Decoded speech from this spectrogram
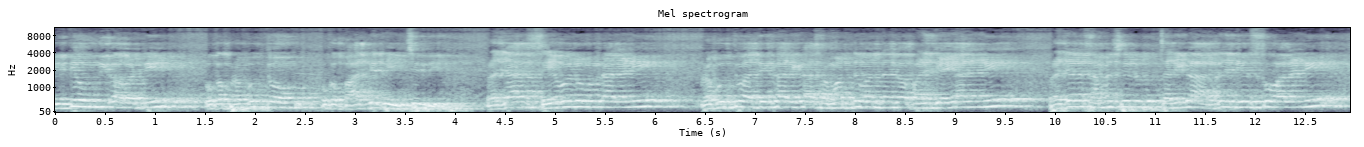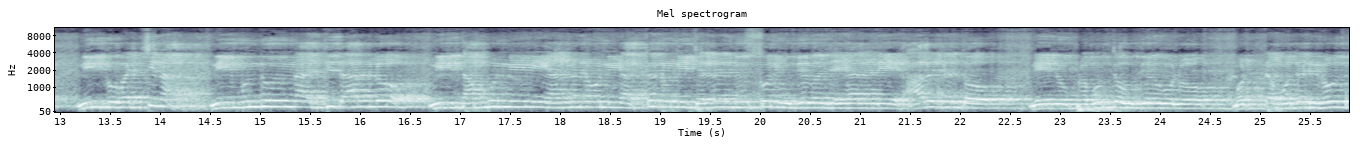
విద్య ఉంది కాబట్టి ఒక ప్రభుత్వం ఒక బాధ్యత ఇచ్చింది. ప్రజా సేవలు ఉండాలని ప్రభుత్వ అధికారిగా సమర్థవంతంగా పనిచేయాలని ప్రజల సమస్యలు సరిగా అర్థం చేసుకోవాలని నీకు వచ్చిన నీ ముందు ఉన్న అర్జీదారులో నీ తమ్ముడిని నీ అన్నను నీ అక్కను నీ చెల్లెని చూసుకొని ఉద్యోగం చేయాలనే ఆలోచనతో నేను ప్రభుత్వ ఉద్యోగంలో మొట్టమొదటి రోజు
